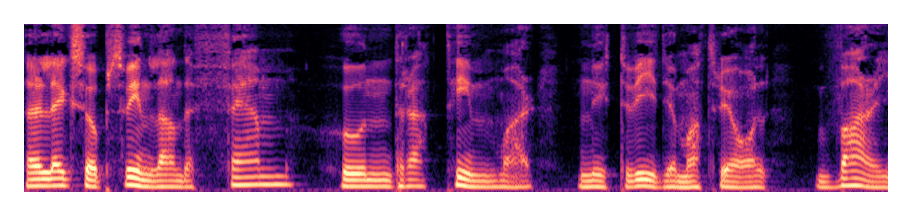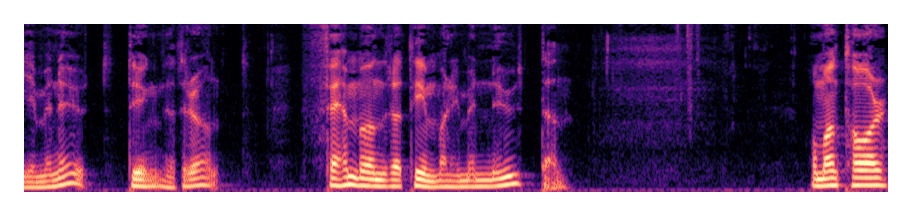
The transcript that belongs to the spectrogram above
där det läggs upp svindlande 500 timmar nytt videomaterial varje minut, dygnet runt. 500 timmar i minuten. Om man tar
